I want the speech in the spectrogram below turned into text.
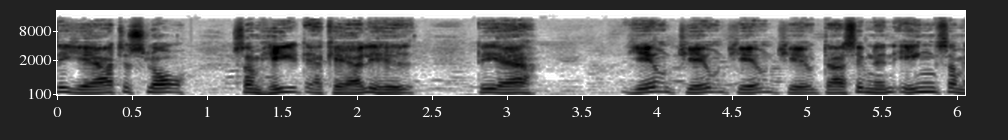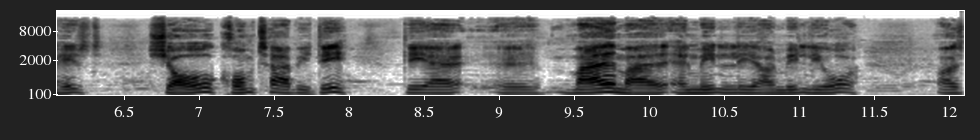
det hjerte slår, som helt er kærlighed. Det er jævnt, jævnt, jævnt, jævnt. Der er simpelthen ingen som helst sjove krumtap i det. Det er øh, meget, meget almindelige og almindelige ord. Og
